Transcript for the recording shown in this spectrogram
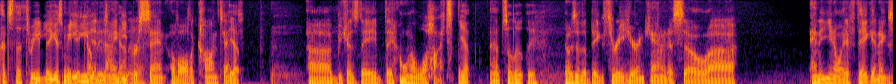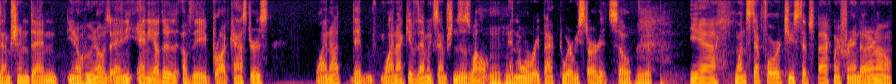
That's the three biggest media 80 to companies in ninety percent of all the content. Yep. Uh, because they they own a lot. Yep. Absolutely. Those are the big three here in Canada. So, uh, and you know, if they get an exemption, then you know who knows? Any any other of the broadcasters, why not? They why not give them exemptions as well? Mhm. And then we're right back to where we started. So, Yep. Yeah, one step forward, two steps back, my friend. I don't know.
